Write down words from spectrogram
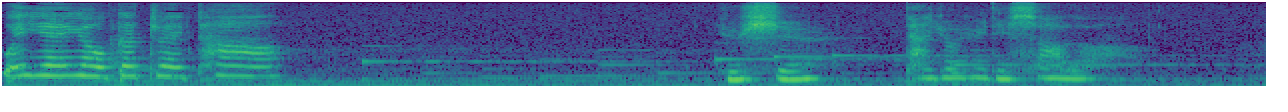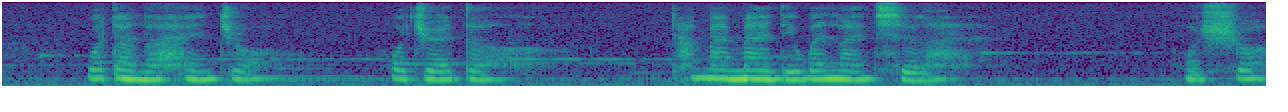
我也有个嘴套。于是，他忧郁地笑了。我等了很久，我觉得他慢慢地温暖起来。我说：“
